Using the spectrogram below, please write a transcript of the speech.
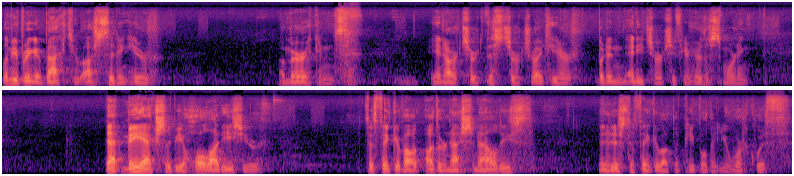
Let me bring it back to us sitting here, Americans, in our church, this church right here, but in any church if you're here this morning. That may actually be a whole lot easier to think about other nationalities than it is to think about the people that you work with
